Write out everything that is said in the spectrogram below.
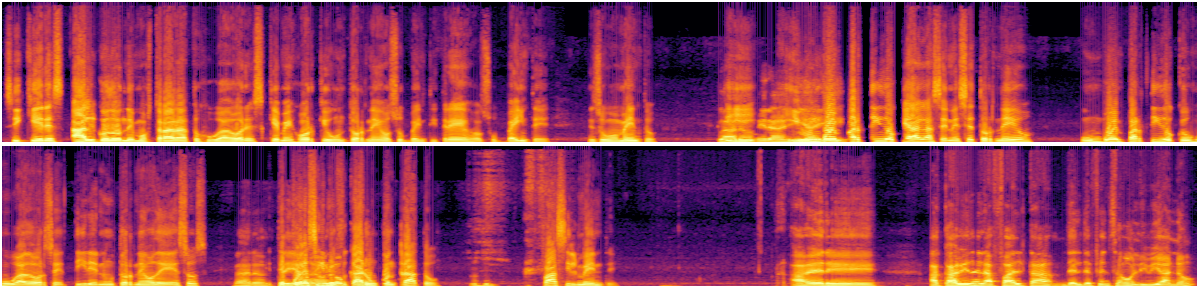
si quieres algo donde mostrar a tus jugadores, qué mejor que un torneo sub-23 o sub-20 en su momento. Claro, y, mira, y, un buen partido que hagas en ese torneo, un buen partido que un jugador se tire en un torneo de esos, te, puede significar un contrato fácilmente. A ver, eh, acá viene la falta del defensa boliviano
